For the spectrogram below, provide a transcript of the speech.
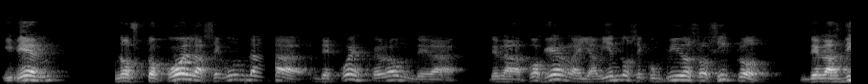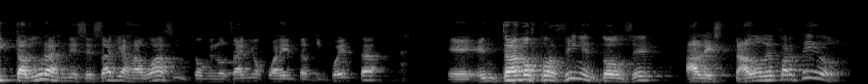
Y bien, nos tocó en la segunda, después, perdón, de la de la posguerra y habiéndose cumplido esos ciclos de las dictaduras necesarias a Washington en los años 40-50, eh, entramos por fin entonces al estado de partidos.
